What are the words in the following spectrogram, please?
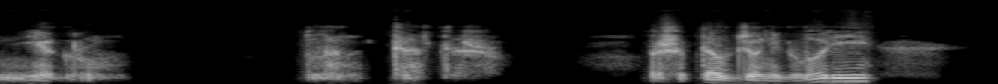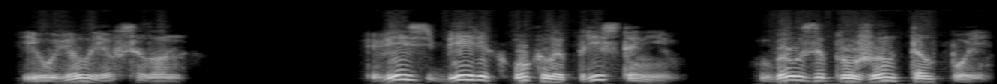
негру». «Плантатор», прошептал Джонни Глории и увел ее в салон. Весь берег около пристани был запружен толпой.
